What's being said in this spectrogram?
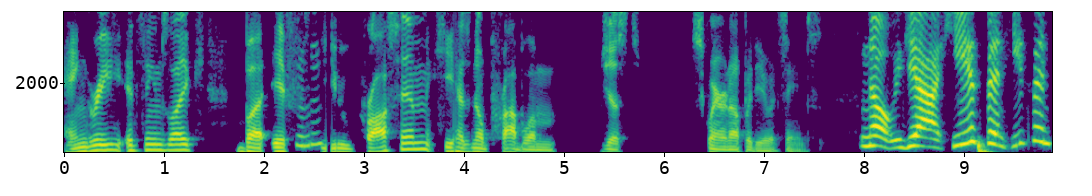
angry. It seems like, but if Mhm. you cross him, he has no problem just squaring up with you. It seems. no, yeah, he's been he's been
